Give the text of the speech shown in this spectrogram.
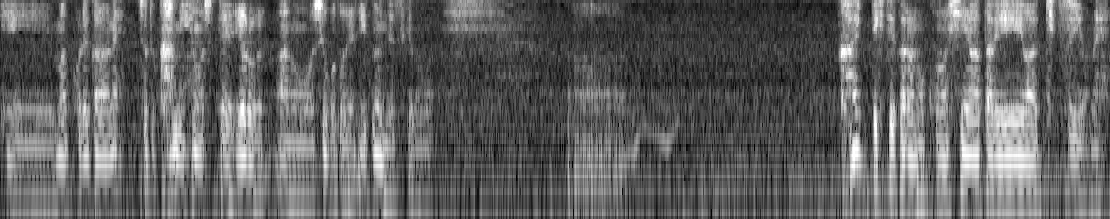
えー、まあ、これからね、ちょっと仮眠をして夜、あの、仕事で行くんですけども、帰ってきてからのこの日当たりはきついよね。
